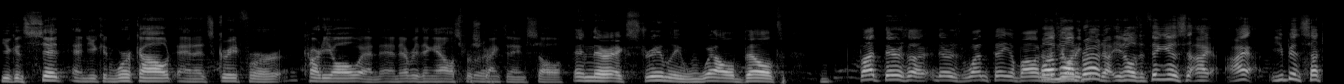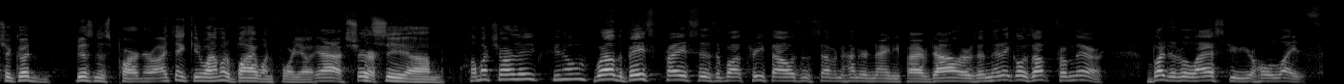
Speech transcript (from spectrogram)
you can sit and you can work out and it's great for cardio and, and everything else for strengthening. So, and they're extremely well built. But there's a there's one thing about it. well, you no, wanna- Brad, you know, the thing is, I, I, you've been such a good business partner. I think, you know what, I'm going to buy one for you. Yeah, sure. Let's see, um, how much are they? Do you know? Well, the base price is about three thousand seven hundred ninety-five dollars, and then it goes up from there. But it'll last you your whole life.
